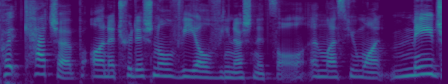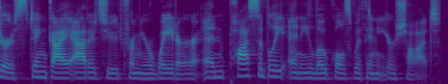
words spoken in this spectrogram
Put ketchup on a traditional veal Wiener Schnitzel unless you want major stink eye attitude from your waiter and possibly any locals within earshot.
